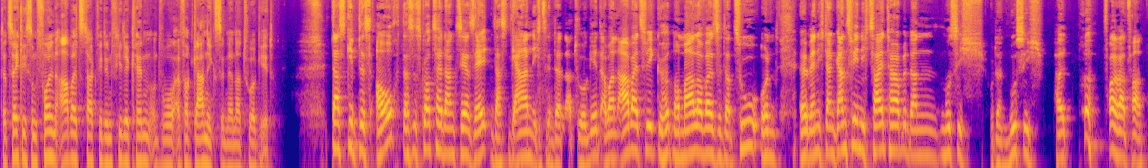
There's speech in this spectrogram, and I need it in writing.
tatsächlich so einen vollen Arbeitstag, wie den viele kennen und wo einfach gar nichts in der Natur geht? Das gibt es auch. Das ist Gott sei Dank sehr selten, dass gar nichts in der Natur geht. Aber ein Arbeitsweg gehört normalerweise dazu. Und äh, wenn ich dann ganz wenig Zeit habe, dann muss ich oder muss ich halt Fahrrad fahren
